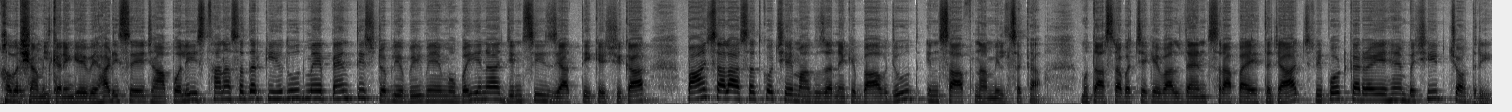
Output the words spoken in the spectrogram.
خبر شامل کریں گے وہاڑی سے، جہاں پولیس تھانہ صدر کی حدود میں پینتیس ڈبلیو بی میں مبینہ جنسی زیادتی کے شکار پانچ سالہ اسد کو چھ ماہ گزرنے کے باوجود انصاف نہ مل سکا۔ متاثرہ بچے کے والدین سراپا احتجاج، رپورٹ کر رہے ہیں بشیر چودھری۔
